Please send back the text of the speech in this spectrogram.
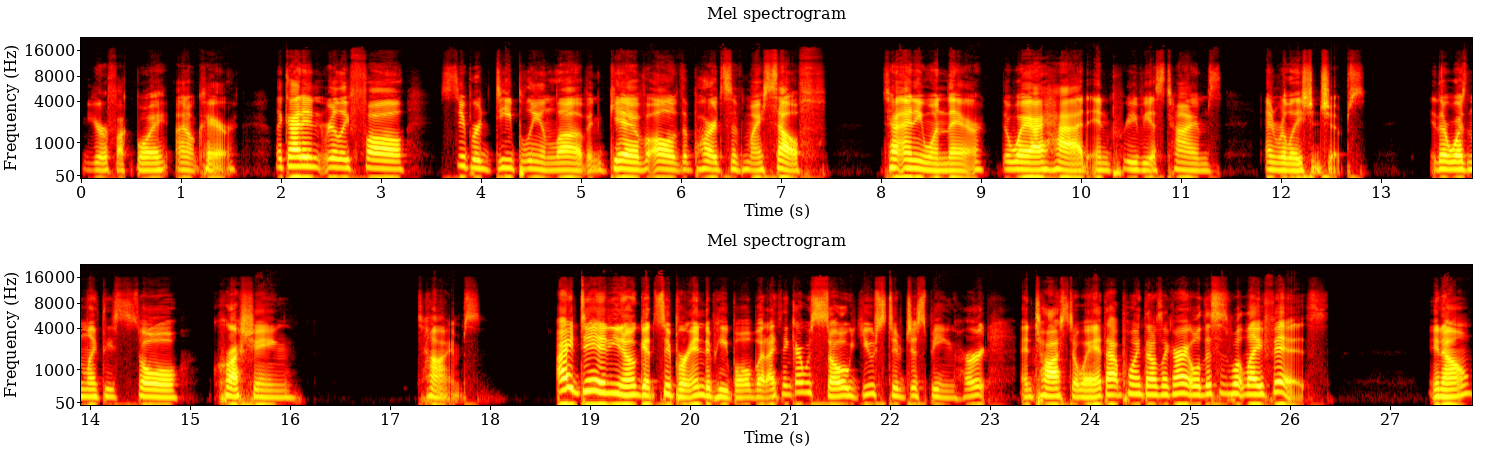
You're a fuck boy. I don't care. Like I didn't really fall super deeply in love and give all of the parts of myself to anyone there the way I had in previous times and relationships. There wasn't like these soul crushing times. I did, you know, get super into people, but I think I was so used to just being hurt and tossed away at that point that I was like, all right, well, this is what life is. You know?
